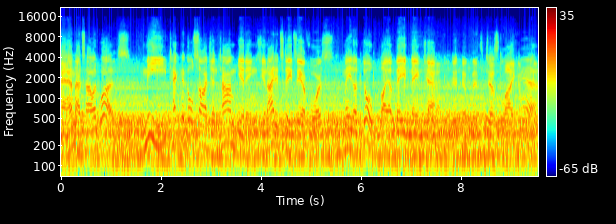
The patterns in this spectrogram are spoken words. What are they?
And that's how it was. Me, Technical Sergeant Tom Giddings, United States Air Force, made a dope by a babe named Janet. That's just like him. Yeah.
